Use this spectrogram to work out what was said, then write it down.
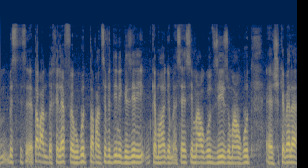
بس طبعا بخلاف وجود طبعا سيف الدين الجزيري كمهاجم أساسي مع وجود زيزو مع وجود آه، شيكابالا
